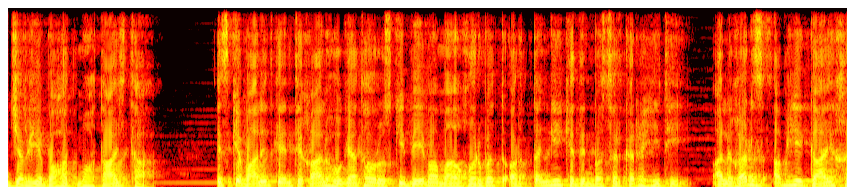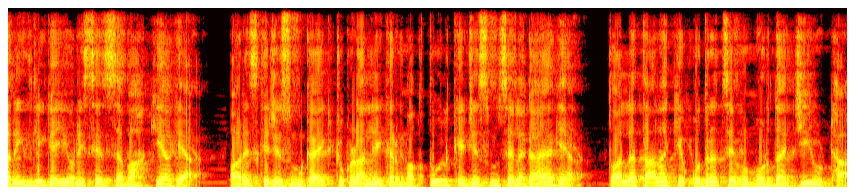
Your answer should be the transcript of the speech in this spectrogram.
जब ये बहुत मोहताज था इसके वालिद का इंतकाल हो गया था और उसकी बेवा माँ गुर्बत और तंगी के दिन बसर कर रही थी। अलगर्ज अब ये गाय खरीद ली गई और इसे जबाह किया गया और इसके जिस्म का एक टुकड़ा लेकर मकतूल के जिस्म से लगाया गया। तो अल्लाह ताला की कुदरत से वो मुर्दा जी उठा।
